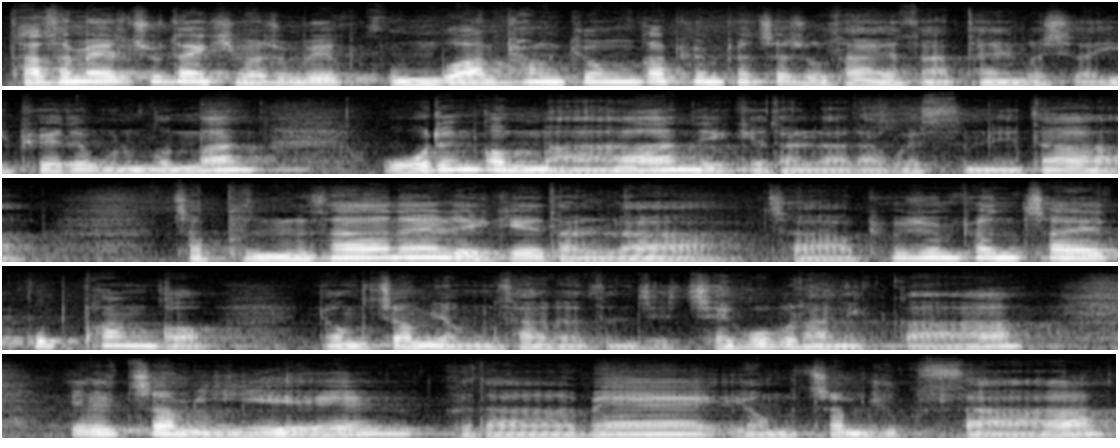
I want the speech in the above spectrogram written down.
다섯 명 일주일에 기말준비 공부한 평균과 표현편차 조사에서 나타낸 것이다. 이 표에 대해 옳은 것만 옳은 것만 얘기해 달라라고 했습니다. 자, 분산을 얘기해 달라. 자, 표준 편차에 곱한 거 0.04라든지 제곱을 하니까 1.21, 그 다음에 0.64,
